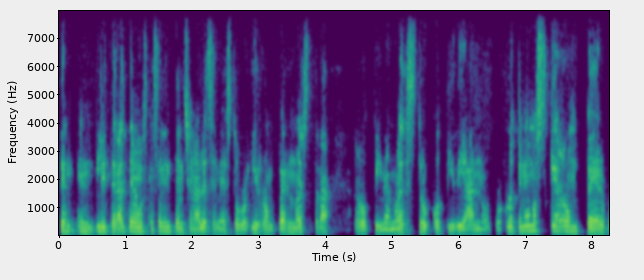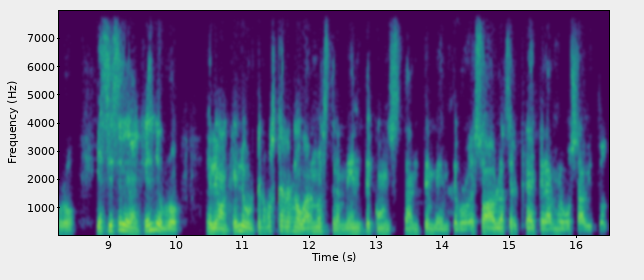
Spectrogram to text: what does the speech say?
literal, tenemos que ser intencionales en esto, bro, y romper nuestra rutina, nuestro cotidiano, bro. Lo tenemos que romper, bro. Y así es el Evangelio, bro. El Evangelio, bro. Tenemos que renovar nuestra mente constantemente, bro. Eso habla acerca de crear nuevos hábitos,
